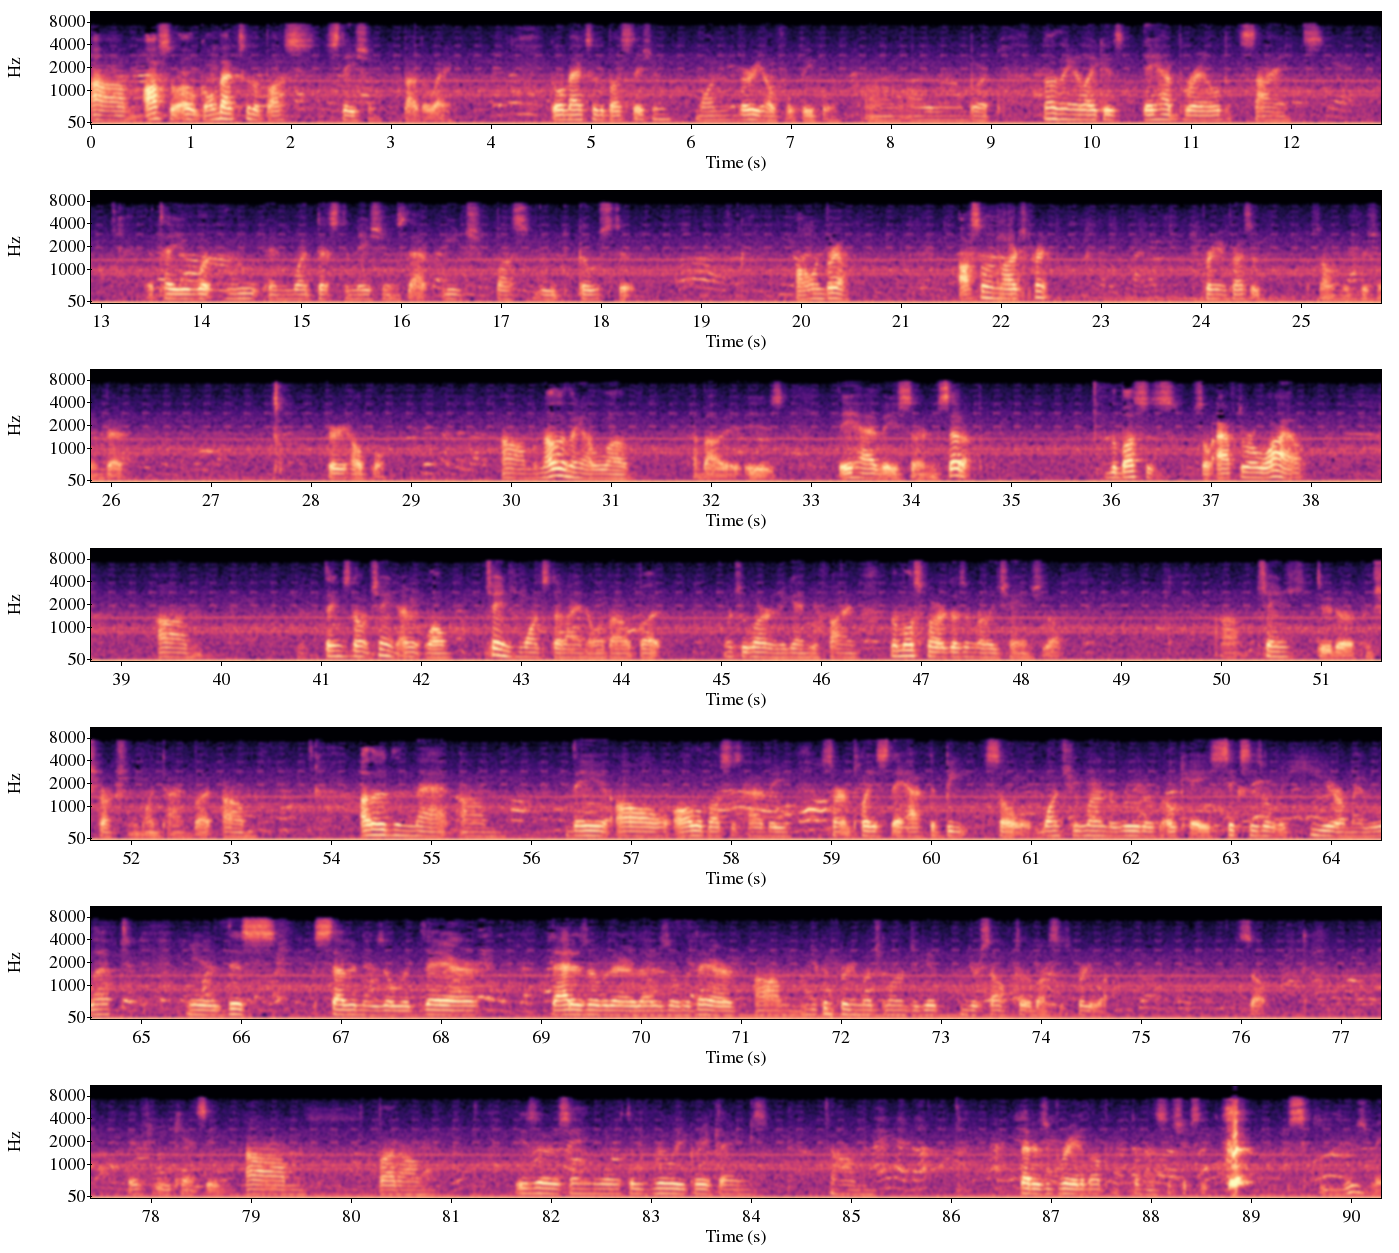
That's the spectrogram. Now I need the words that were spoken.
um, also, oh, going back to the bus station, by the way. Going back to the bus station, one very helpful people uh, all around. But another thing I like is they have brailled signs that tell you what route and what destinations that each bus route goes to. All in braille. Also in large print. Pretty impressive. Someone who's visually impaired. Very helpful. Um, another thing I love about it is they have a certain setup. The buses. So after a while, um, things don't change. I mean, well, changed once that I know about, but once you learn it again, you're fine. For the most part, it doesn't really change though. Um, changed due to construction one time, but um, other than that, um, they all all the buses have a certain place they have to be. So once you learn the route of okay, six is over here on my left, near this seven is over there, that is over there, that is over there, um, you can pretty much learn to get yourself to the buses pretty well. So, if you can't see. Um, but, um, these are some of the really great things, um, that is great about Brockton, Massachusetts. Excuse me.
